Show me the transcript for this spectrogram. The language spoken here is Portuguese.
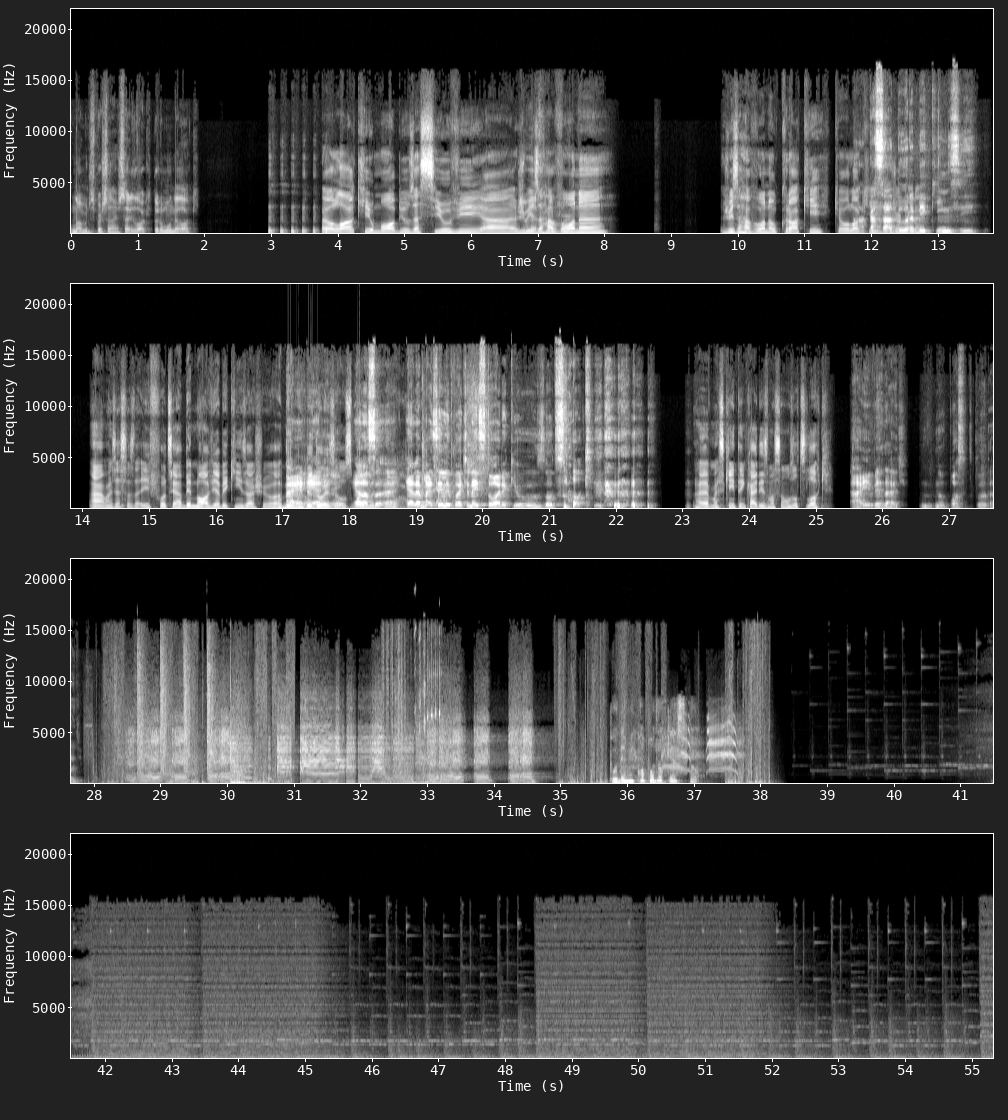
Nome dos personagens da série Loki. Todo mundo é Loki. É o Loki, o Mobius, a Sylvie, a E juíza Ravona. A juíza Ravona, o Croc, que é o A Loki. caçadora jacaré. B15. Ah, mas essas daí, foda-se, é a B9 e a B15, eu acho. A B1 Mas e é- B2, é, eu- os Ela, só- mais- é, ela é mais relevante na história que os outros Loki. É, mas quem tem carisma são os outros Loki. Aí, é verdade. Não posso discordar disso. ポデミコポドキャスト。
